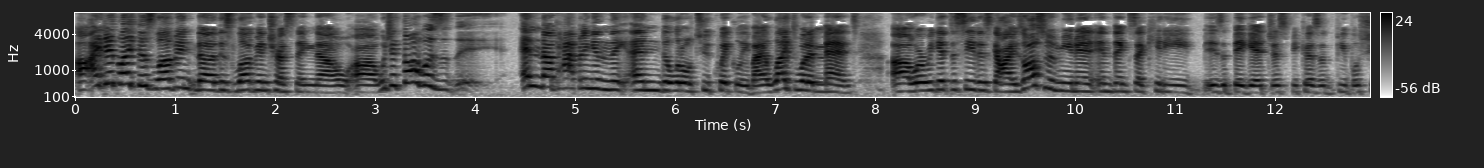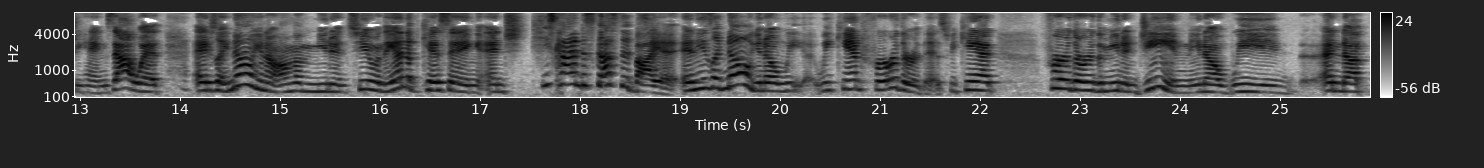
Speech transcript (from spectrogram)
I did like this love in uh, this love interest thing though, uh, which I thought was ended up happening in the end a little too quickly, but I liked what it meant, uh, where we get to see this guy who's also a mutant and thinks that Kitty is a bigot just because of the people she hangs out with, and he's like, no, you know, I'm a mutant too, and they end up kissing, and he's kind of disgusted by it, and he's like, no, you know, we, we can't further this, we can't further the mutant gene, you know, we end up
